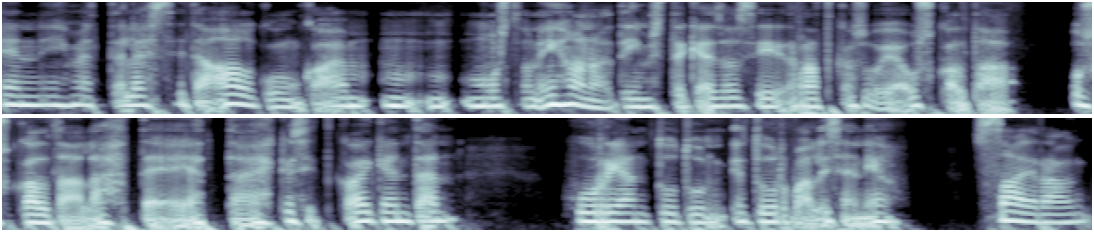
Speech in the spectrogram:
en ihmettele sitä alkuunkaan. Musta on ihanaa, että ihmiset tekee sellaisia ratkaisuja ja uskaltaa, uskaltaa lähteä ja jättää ehkä sitten kaiken tämän hurjan, tutun ja turvallisen ja sairaan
